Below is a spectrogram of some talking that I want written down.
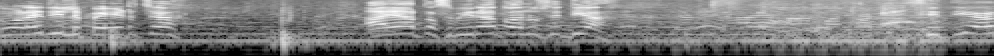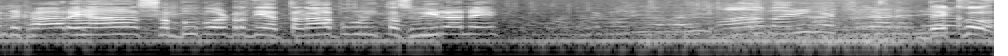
ਗੋਲੇ ਦੀ ਲਪੇਟ 'ਚ ਆਇਆ ਤਸਵੀਰਾਂ ਤੁਹਾਨੂੰ ਸਿੱਧੀਆਂ। ਸਿੱਧੀਆਂ ਦਿਖਾ ਰਿਹਾ ਸ਼ੰਭੂ ਬਾਰਡਰ ਦੀਆਂ ਤਣਾਅਪੂਰਨ ਤਸਵੀਰਾਂ ਨੇ। ਦੇਖੋ।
